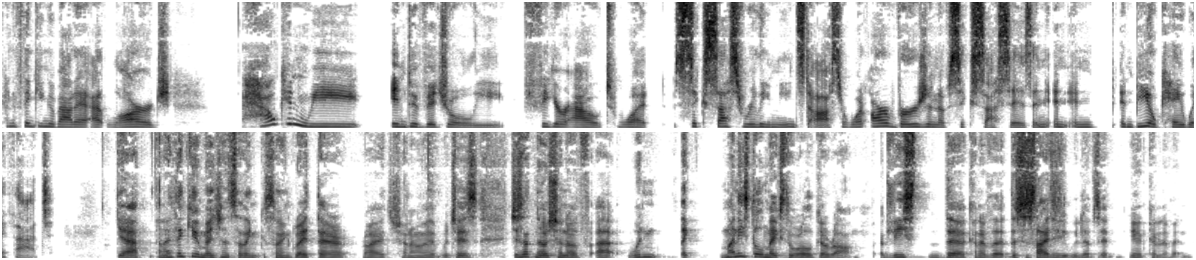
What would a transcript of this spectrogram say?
kind of thinking about it at large, how can we individually figure out what success really means to us or what our version of success is and and and, and be okay with that. Yeah, and I think you mentioned something something great there, right, Shannah, which is just that notion of uh, when like money still makes the world go round. At least the kind of the, the society we live in, you know, kind of in.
